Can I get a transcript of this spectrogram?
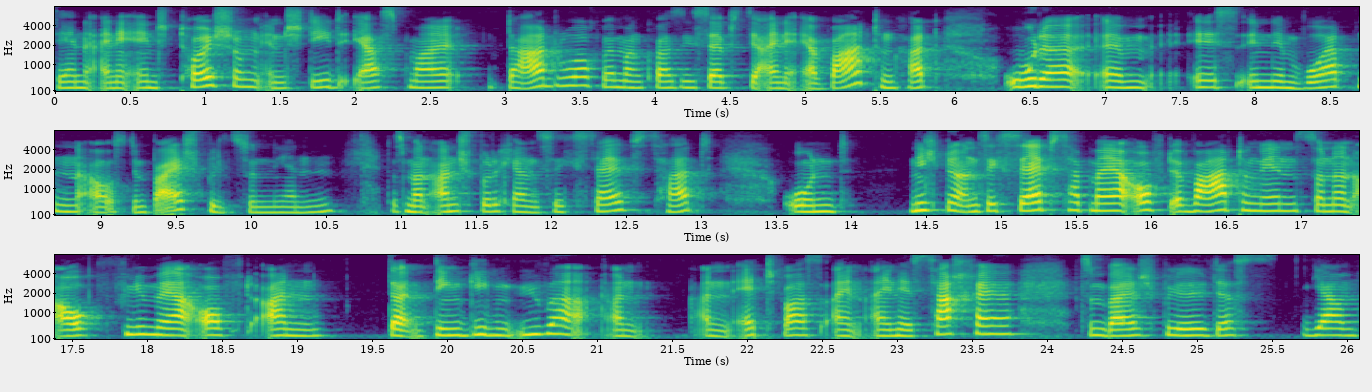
Denn eine Enttäuschung entsteht erstmal dadurch, wenn man quasi selbst ja eine Erwartung hat oder ähm, es in den Worten aus dem Beispiel zu nennen, dass man Ansprüche an sich selbst hat und nicht nur an sich selbst hat man ja oft Erwartungen, sondern auch vielmehr oft an den Gegenüber, an, an etwas, an eine Sache, zum Beispiel, dass ja,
